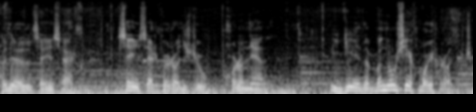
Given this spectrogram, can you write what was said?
ходили до цієї церкви. З цієї церкви родичів похоронили. І діда, бо ну всіх моїх родичів.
